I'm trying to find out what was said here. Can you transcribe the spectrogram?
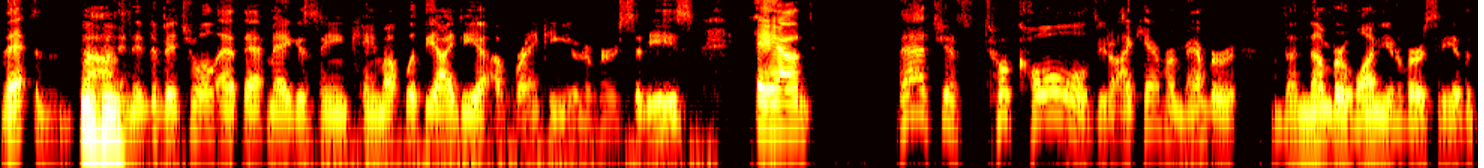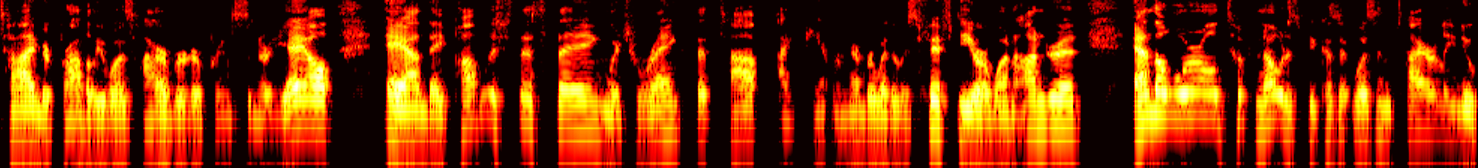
that uh, mm-hmm. uh, an individual at that magazine came up with the idea of ranking universities and that just took hold you know i can't remember the number one university at the time. It probably was Harvard or Princeton or Yale. And they published this thing, which ranked the top, I can't remember whether it was 50 or 100. And the world took notice because it was entirely new.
